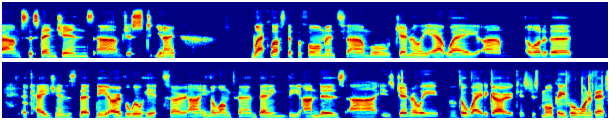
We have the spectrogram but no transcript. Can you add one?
um, suspensions, um, just you know lackluster performance um, will generally outweigh um, a lot of the occasions that the over will hit. So uh, in the long term, betting the unders uh, is generally the way to go because just more people want to bet.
